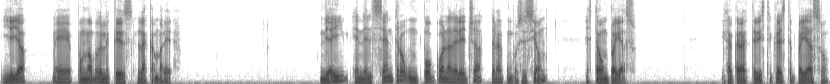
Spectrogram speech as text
y ella eh, pongámosle que es la camarera. De ahí, en el centro, un poco a la derecha de la composición, está un payaso. Y la característica de este payaso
